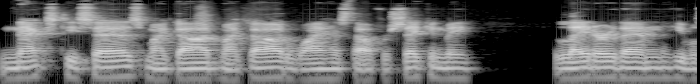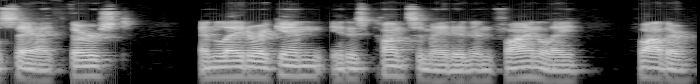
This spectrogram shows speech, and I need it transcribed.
Next, he says, My God, my God, why hast thou forsaken me? Later, then, he will say, I thirst. And later again, it is consummated. And finally, Father,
